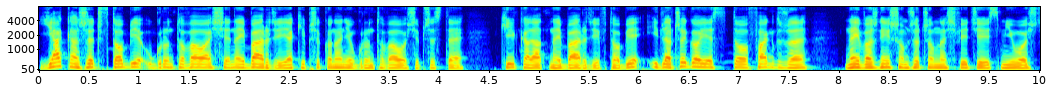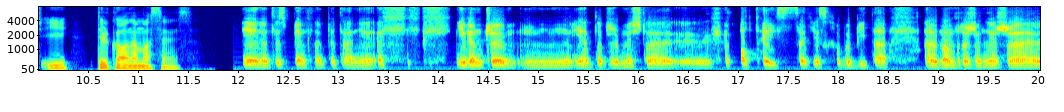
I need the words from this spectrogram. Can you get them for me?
jaka rzecz w Tobie ugruntowała się najbardziej, jakie przekonanie ugruntowało się przez te kilka lat najbardziej w Tobie i dlaczego jest to fakt, że najważniejszą rzeczą na świecie jest miłość i tylko ona ma sens? Nie, no to jest piękne pytanie. Nie wiem, czy mm, ja dobrze myślę y, o tej scenie z Hobbita, ale mam wrażenie, że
